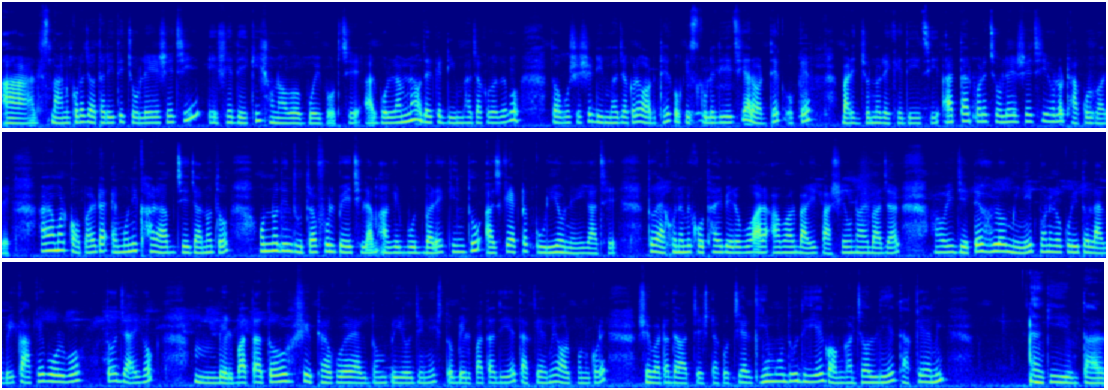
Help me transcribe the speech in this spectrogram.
আর স্নান করে যথারীতি চলে এসেছি। এসে দেখি সোনাবাবু বই পড়ছে। আর বললাম, না, ওদেরকে ডিম ভাজা করে দেবো। তো অবশেষে ডিম ভাজা করে অর্ধেক ওকে স্কুলে দিয়েছি আর অর্ধেক ওকে বাড়ির জন্য রেখে দিয়েছি। আর তারপরে চলে এসেছি হলো ঠাকুর ঘরে। আর আমার কপালটা এমনই খারাপ যে জানো তো, অন্য দিন ধুতরা ফুল পেয়েছিলাম আগের বুধবারে, কিন্তু আজকে একটা কুড়িও নেই গাছে। তো এখন আমি কোথায় বেরোবো? আর আমার বাড়ির পাশেও নয় বাজার। ওই যেতে হলো মিনিট পনেরো কুড়ি তো লাগবেই। কাকে বলব? তো যাই হোক বেলপাতা তো শিব ঠাকুরের একদম প্রিয় জিনিস। তো বেলপাতা দিয়ে তাকে আমি অর্পণ করে সেবাটা দেওয়ার চেষ্টা করছি। আর ঘি মধু দিয়ে, গঙ্গার জল দিয়ে তাকে আমি কি, তার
